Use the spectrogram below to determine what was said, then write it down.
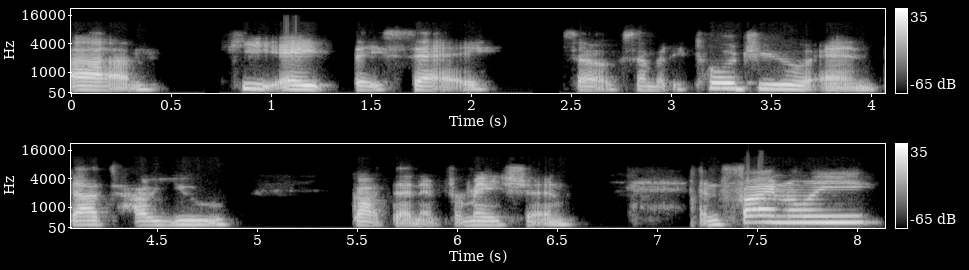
Um, he ate, they say. So somebody told you, and that's how you got that information. And finally,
